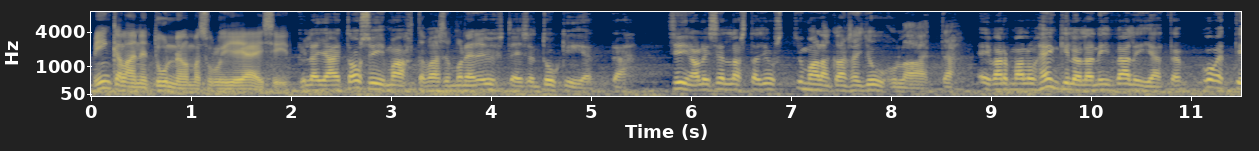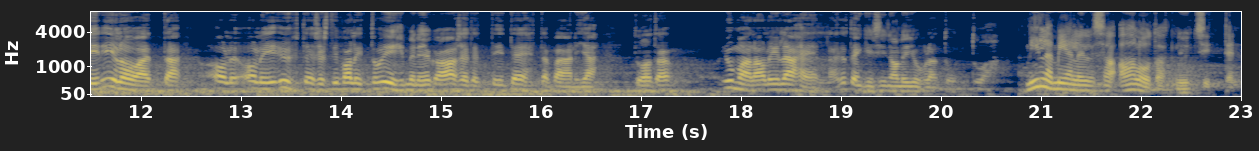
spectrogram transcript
minkälainen tunnelma sulle jäi siitä? Kyllä jäi tosi mahtava semmoinen yhteisön tuki, että siinä oli sellaista just Jumalan kansan juhlaa, että ei varmaan ollut henkilöllä niin väliä, että koettiin iloa, että oli, oli yhteisesti valittu ihminen, joka asetettiin tehtävään ja tuota, Jumala oli lähellä. Jotenkin siinä oli juhlan tuntua. Millä mielellä sä aloitat nyt sitten?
